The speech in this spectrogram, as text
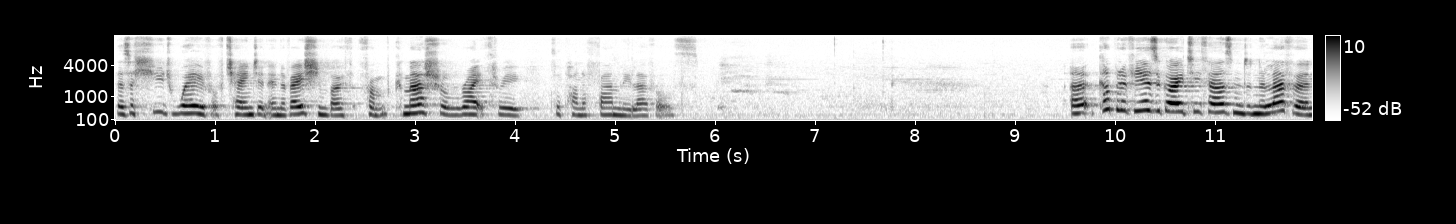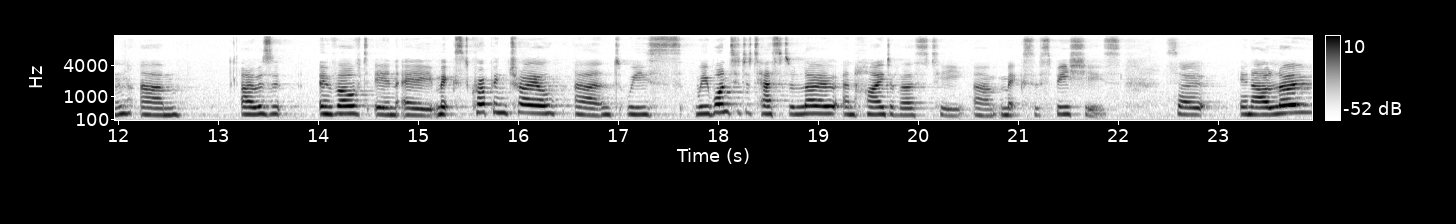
there's a huge wave of change and innovation, both from commercial right through to kind of family levels. A couple of years ago, 2011, um, I was involved in a mixed cropping trial and we, we wanted to test a low and high diversity um, mix of species. So in our low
